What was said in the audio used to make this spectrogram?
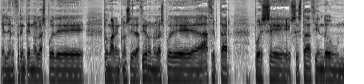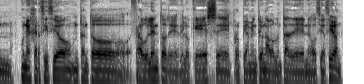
el de enfrente no las puede tomar en consideración o no las puede aceptar, pues eh, se está haciendo un, ejercicio un tanto fraudulento de, lo que es eh, propiamente una voluntad de negociación.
